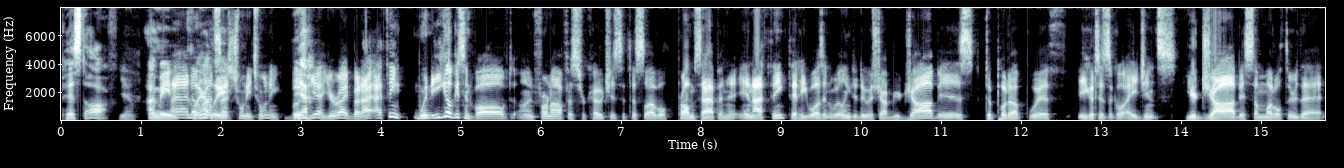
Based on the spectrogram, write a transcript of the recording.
pissed off. Yeah. I mean, I, I know clearly, hindsight's twenty twenty, but yeah. Yeah. you're right. But I, I think when ego gets involved in front office or coaches at this level, problems happen, and I think that he wasn't willing to do his job. Your job is to put up with egotistical agents. Your job is to muddle through that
